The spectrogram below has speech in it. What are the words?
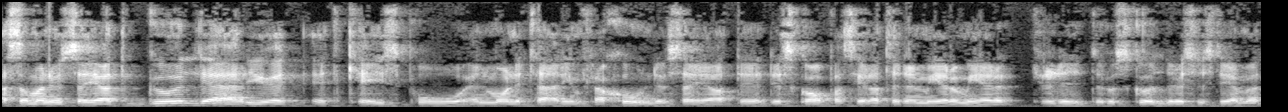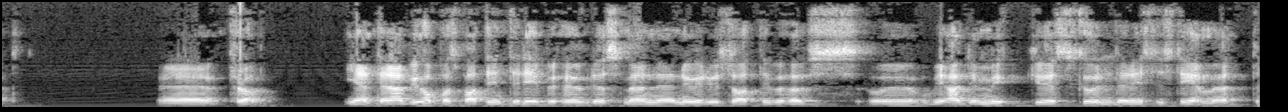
Alltså om man nu säger att guld är ju ett, ett case på en monetär inflation, det vill säga att det, det skapas hela tiden mer och mer krediter och skulder i systemet. Eh, för, egentligen hade vi hoppats på att inte det behövdes, men eh, nu är det ju så att det behövs. Eh, och vi hade mycket skulder i systemet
